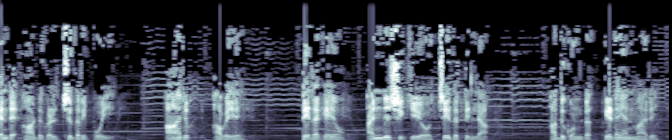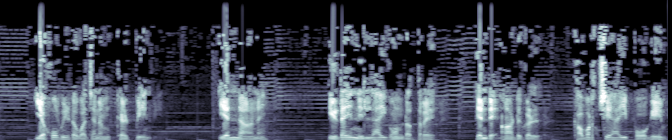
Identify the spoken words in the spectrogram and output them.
എന്റെ ആടുകൾ ചിതറിപ്പോയി. ആരും അവയെ തിരകയോ അന്വേഷിക്കുകയോ ചെയ്തിട്ടില്ല. അതുകൊണ്ട് ഇടയന്മാരെ യഹോവയുടെ വചനം കേൾപ്പീൻ. എന്നാണ് ഇടയനില്ലായികൊണ്ടത്രേ എന്റെ ആടുകൾ കവർച്ചയായി പോകുകയും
